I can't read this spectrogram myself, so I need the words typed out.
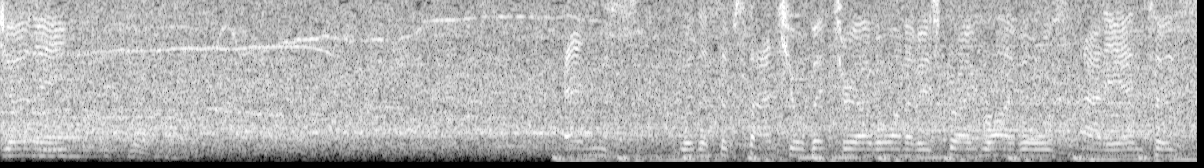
Journey with a substantial victory over one of his great rivals and he enters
